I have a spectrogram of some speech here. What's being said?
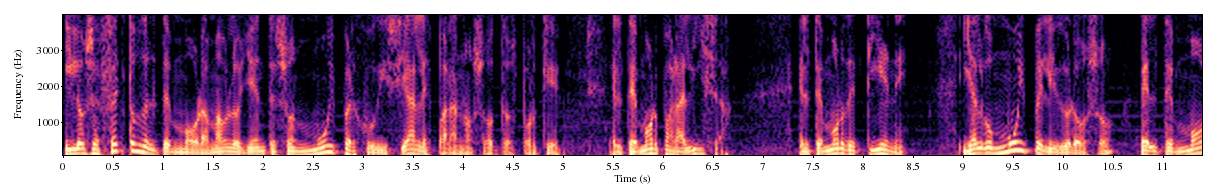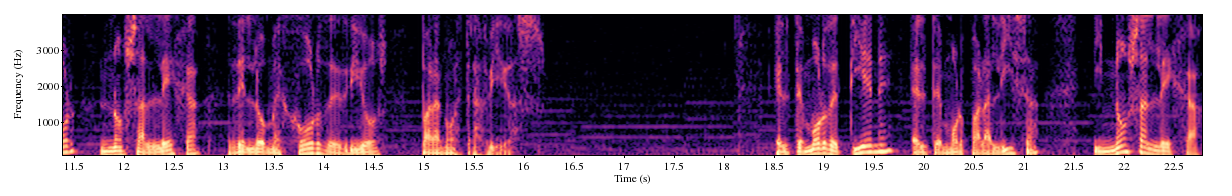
Y los efectos del temor, amable oyente, son muy perjudiciales para nosotros, porque el temor paraliza, el temor detiene, y algo muy peligroso, el temor nos aleja de lo mejor de Dios para nuestras vidas. El temor detiene, el temor paraliza y nos aleja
